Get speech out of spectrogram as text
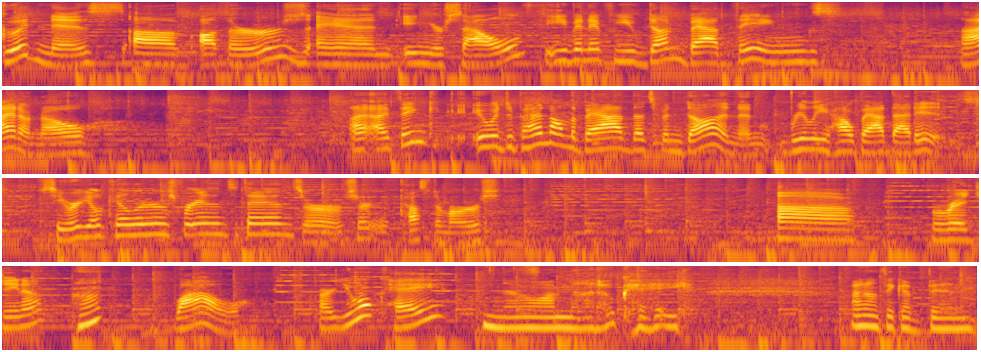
goodness of others and in yourself, even if you've done bad things, I don't know. I, I think it would depend on the bad that's been done and really how bad that is. Serial killers, for instance, or certain customers. Uh, Regina? Huh? Wow. Are you okay? No, I'm not okay. I don't think I've been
